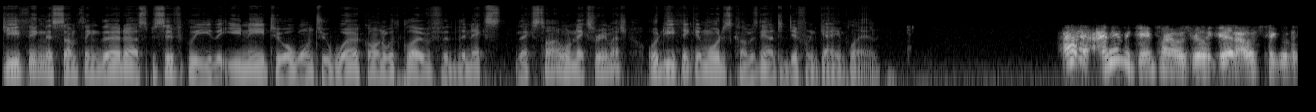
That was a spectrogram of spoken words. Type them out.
do you think there's something that uh, specifically that you need to or want to work on with Glover for the next next time or next rematch, or do you think it more just comes down to different game plan? I, I think the game plan was really good. I would stick with the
